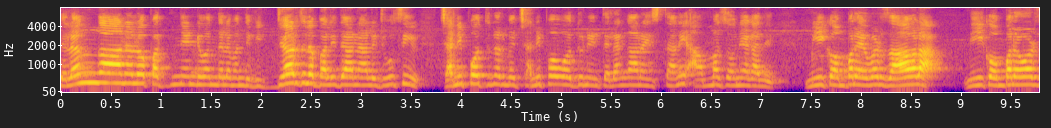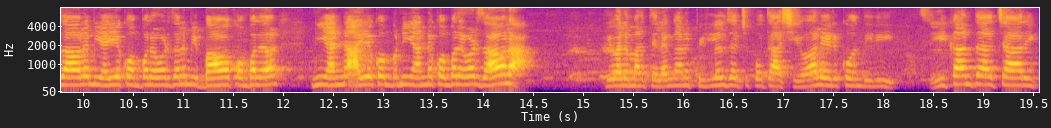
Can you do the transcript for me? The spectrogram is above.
తెలంగాణలో పద్దెనిమిది వందల మంది విద్యార్థుల బలిదానాలు చూసి చనిపోతున్నారు. మీరు చనిపోవద్దు నేను తెలంగాణ ఇస్తాను. అమ్మ సోనియా గాంధీ మీ కొంపలో ఎవరు చావలా నీ కొంపలు ఎవరు చావాలి? మీ అయ్య కొంపలు ఎవరు చావాలి? మీ బావ కొంపలు ఎవరు? నీ అన్న అయ్య కొంప నీ అన్న కొంపలు ఎవరు చావాలా? ఇవాళ మన తెలంగాణ పిల్లలు చచ్చిపోతే ఆ శివాలు ఎరుకోంది శ్రీకాంతాచారి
